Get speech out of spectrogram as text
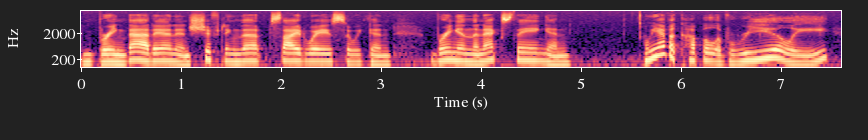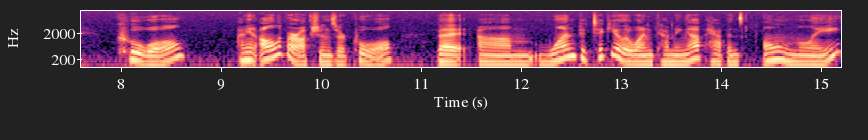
bring that in and shifting that sideways so we can bring in the next thing. And we have a couple of really cool, I mean, all of our auctions are cool, but um, one particular one coming up happens only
